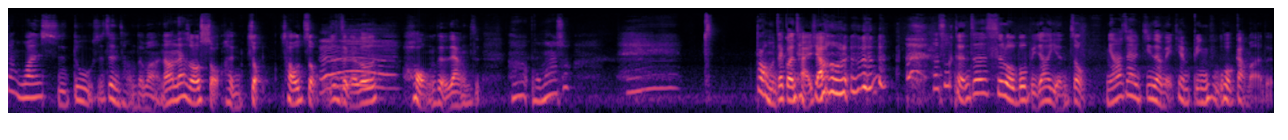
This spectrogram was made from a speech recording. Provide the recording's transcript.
它这样弯十度是正常的吗？”然后那时候手很肿，超肿，就整个都是红的这样子。然后我妈说：“哎，不然我们再观察一下好了。”她说：“可能这次吃萝卜比较严重，你要再记得每天冰敷或干嘛的。”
